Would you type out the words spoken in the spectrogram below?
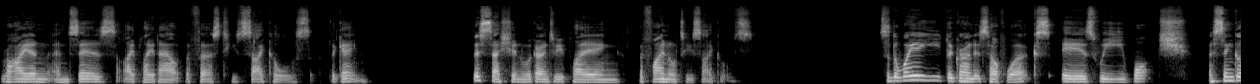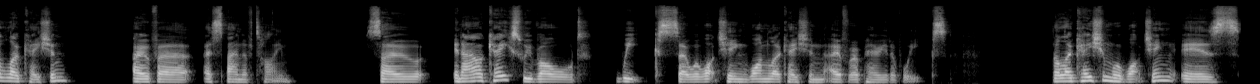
Ryan and Ziz, I played out the first two cycles of the game. This session, we're going to be playing the final two cycles. So, the way the ground itself works is we watch a single location over a span of time. So, in our case, we rolled weeks. So, we're watching one location over a period of weeks. The location we're watching is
